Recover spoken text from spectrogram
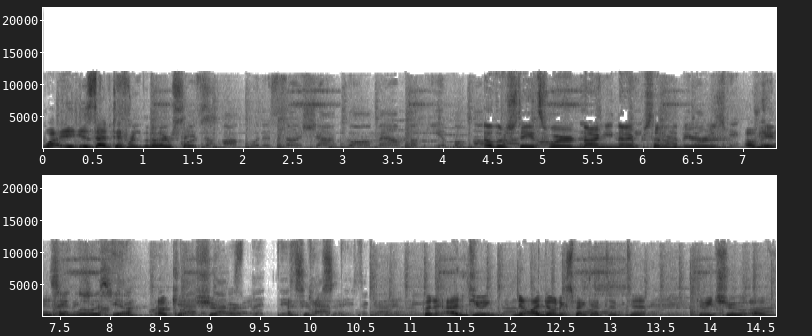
Why is that different than other states? other states where 99% of the beer is Okay. made in St. Louis yeah Okay, sure, all right. I see what you're saying. But uh, do you, no, I don't expect that to, to, to be true of.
